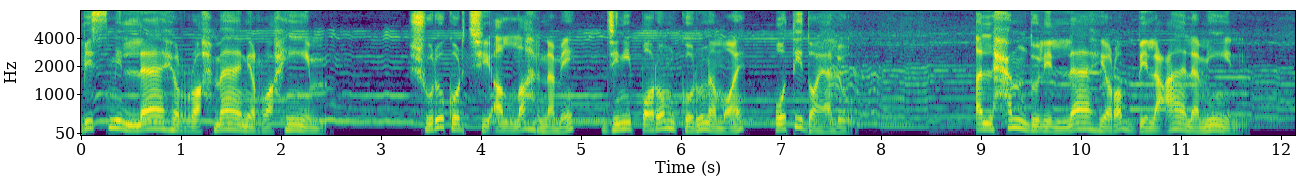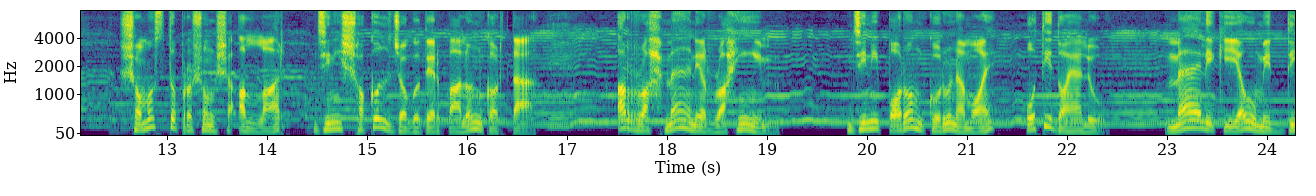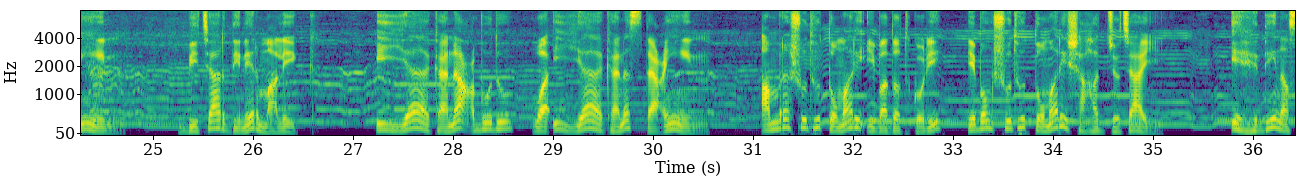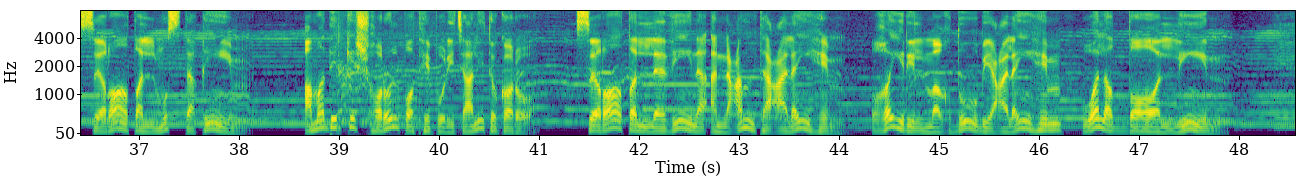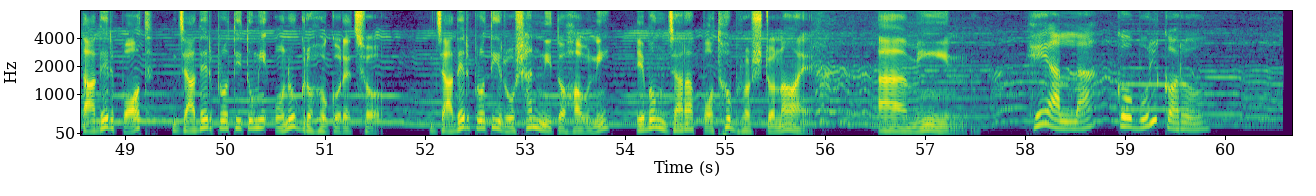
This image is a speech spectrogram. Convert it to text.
বিসমিল্লাহ রহমান রহিম। শুরু করছি আল্লাহর নামে, যিনি পরম করুণাময়, অতি দয়ালু। আলহামদুলিল্লাহ রব্বিল আলামিন। সমস্ত প্রশংসা আল্লাহর, যিনি সকল জগতের পালনকর্তা। আর রহমানের রহিম। যিনি পরম করুণাময়, অতি দয়ালু। মালিক ইয়াউমিদ্দিন। বিচার দিনের মালিক। ইয়াকা না'বুদু ওয়া ইয়াকা নাস্তাঈন। আমরা শুধু তোমারই ইবাদত করি এবং শুধু তোমারই সাহায্য চাই। ইহদিন সিরাতাল মুস্তাকিম। আমাদেরকে সরল পথে পরিচালিত করো। সিরাতাল্লাযীনা আন'আমতা আলাইহিম গায়রিল মাগদুবি আলাইহিম ওয়ালাদ-দাল্লিন তাদের পথ যাদের প্রতি তুমি অনুগ্রহ করেছ, যাদের প্রতি রোষান্বিত হওনি এবং যারা পথভ্রষ্ট নয়। আমিন। হে আল্লাহ কবুল করো।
